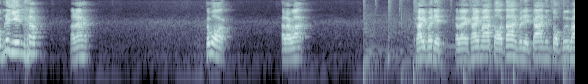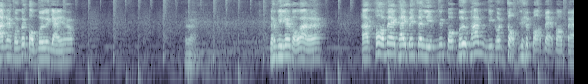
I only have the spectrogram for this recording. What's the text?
ผมได้ยินครับอะไรก็บอก อะไรวะ ใครประเด็จอะไรใครมาต่อต้านประเด็จการจึงตบมือพันนะคนก็ตบมือกันใหญ่เลยครับใช่ไหมแล้วมีก็บอกว่าอะไรนะหากพ่อแม่ใครเป็นสลิมจึงตบมือพันมีคนตบด้วยปอบแปะปอบแปะ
